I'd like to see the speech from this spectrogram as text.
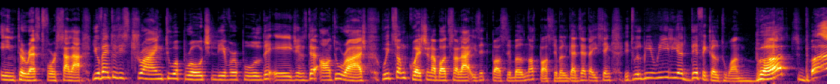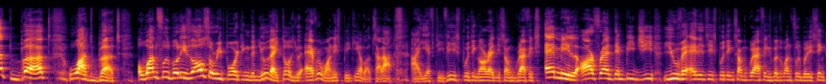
interest for Salah. Juventus is trying to approach Liverpool, the agents, the entourage with some question about Salah. Is it possible? Not possible. Gazzetta is saying it will be really a difficult one. But, but, but, what but? One Football is also reporting the news. I told you everyone is speaking about Salah. IFTV is putting already some graphics. Emil, our friend MPG, Juve Edits is putting some graphics. But One Football is saying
